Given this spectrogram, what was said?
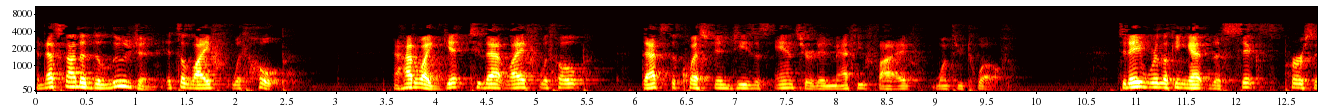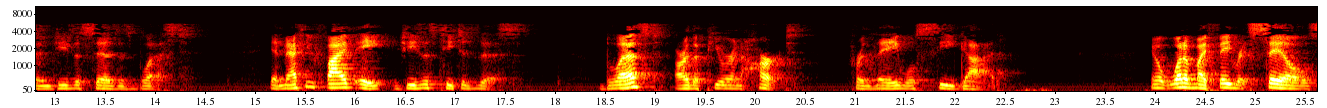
And that's not a delusion, it's a life with hope. Now, how do I get to that life with hope? That's the question Jesus answered in Matthew 5 1 through 12. Today we're looking at the sixth person Jesus says is blessed. In Matthew 5 8, Jesus teaches this Blessed are the pure in heart, for they will see God. You know, one of my favorite sales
